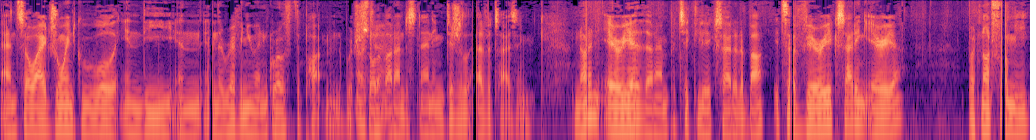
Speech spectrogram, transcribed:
And so I joined Google in the in, in the revenue and growth department, which is all about understanding digital advertising. Not an area that I'm particularly excited about. It's a very exciting area, but not for me.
